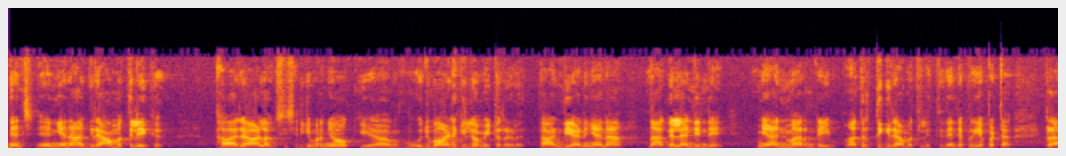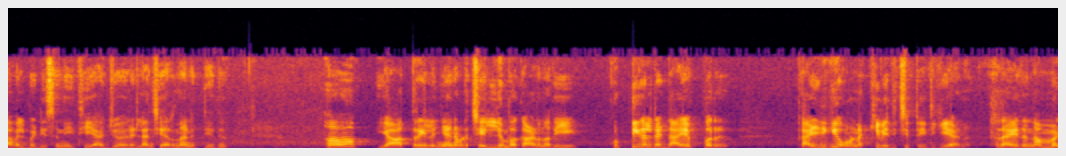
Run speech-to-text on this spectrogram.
ഞാൻ ഞാൻ ആ ഗ്രാമത്തിലേക്ക് ധാരാളം ശരിക്കും പറഞ്ഞോ ഒരുപാട് കിലോമീറ്ററുകൾ താണ്ടിയാണ് ഞാൻ ആ നാഗാലാൻഡിന്റെ മ്യാൻമാറിന്റെയും അതിർത്തി ഗ്രാമത്തിലെത്തിയത് എന്റെ പ്രിയപ്പെട്ട ട്രാവൽ ബഡീസ് നീതി അജു അവരെല്ലാം ചേർന്നാണ് എത്തിയത്. ആ യാത്രയിൽ ഞാൻ അവിടെ ചെല്ലുമ്പോൾ കാണുന്നത് ഈ കുട്ടികളുടെ ഡയപ്പർ കഴുകി ഉണക്കി വിരിച്ചിട്ടിരിക്കുകയാണ്. അതായത് നമ്മൾ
